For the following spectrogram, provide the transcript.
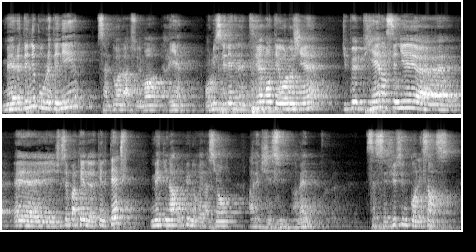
Mais retenir pour retenir, ça ne donne absolument rien. On risque d'être un très bon théologien, tu peux bien enseigner, euh, euh, je ne sais pas quel, quel texte, mais qui n'a aucune relation avec Jésus. Amen. C'est juste une connaissance.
